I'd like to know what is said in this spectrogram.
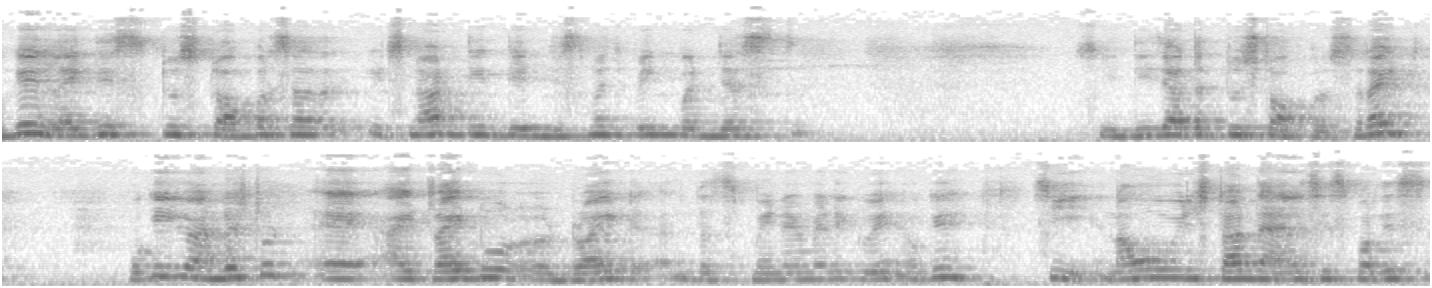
Okay like this two stoppers are it's not the, the, this much big but just see these are the two stoppers right okay you understood. Uh, I try to uh, draw it the schematic way okay? See now we will start the analysis for this.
